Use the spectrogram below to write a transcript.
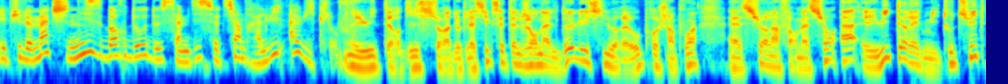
Et puis le match Nice-Bordeaux de samedi se tiendra lui à huis clos. 8h10 sur Radio Classique, c'était le journal de Lucie Lauréau. Prochain point euh, sur l'information à 8h30. Tout de suite,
